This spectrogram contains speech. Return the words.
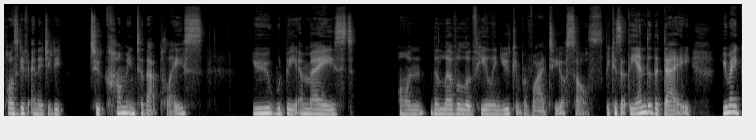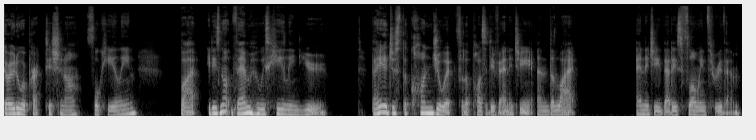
positive energy to, to come into that place you would be amazed on the level of healing you can provide to yourself. Because at the end of the day, you may go to a practitioner for healing, but it is not them who is healing you. They are just the conduit for the positive energy and the light energy that is flowing through them.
